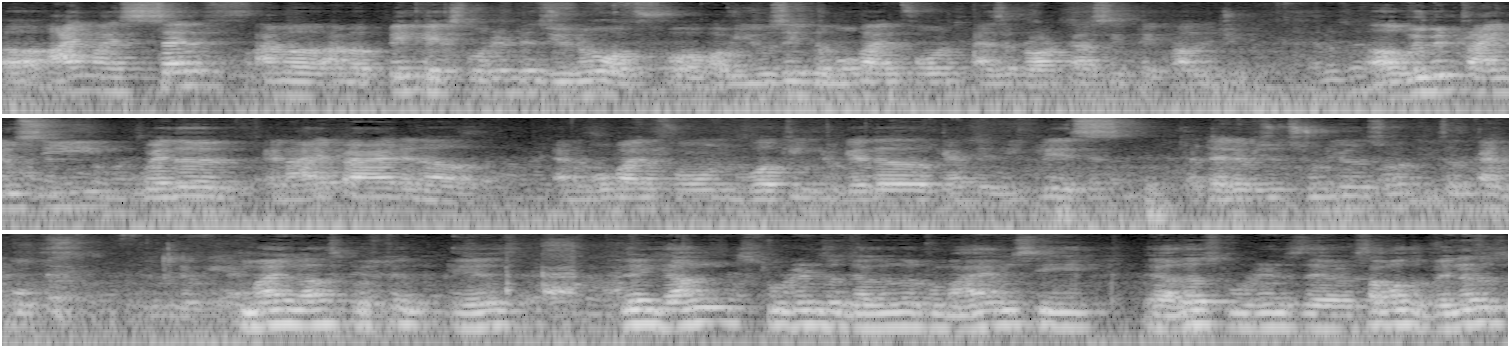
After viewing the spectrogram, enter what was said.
uh, I myself, I'm a, I'm a big exponent, as you know, of, of using the mobile phone as a broadcasting technology. Uh, we've been trying to see whether an iPad and a and a mobile phone working together, can they replace a television studio and so on? These are the kind of books. My last question is, the young students of Jalandhar from IMC, the other students, there some of the winners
